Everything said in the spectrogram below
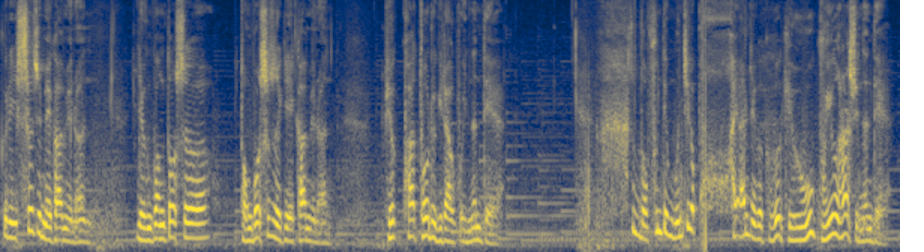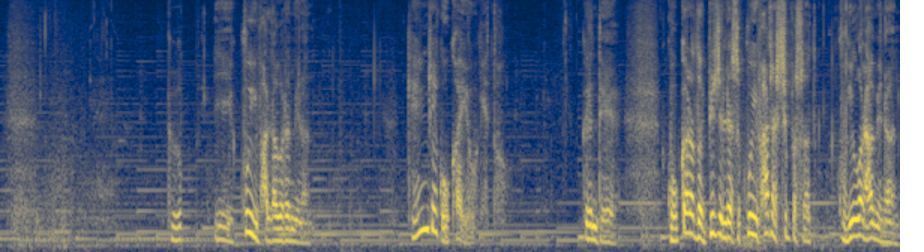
그래 서점에 가면은 영광도서 동보서적에 가면은 벽화 도력이라고 있는데 아주 높은데 문제가 뽀하게 앉아가 그거 겨우 구경을 할 수 있는데 그 이 구입하려 그러면은 굉장히 고가예요 그게 또 그런데 고가라도 빚을 내서 구입하자 싶어서 구경을 하면은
